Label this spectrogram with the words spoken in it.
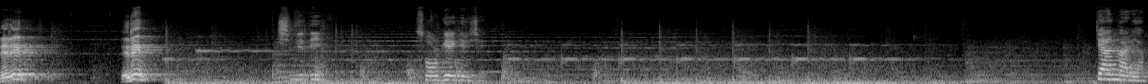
Derin! Derin! Şimdi değil. Sorguya girecek. Gel Meryem.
